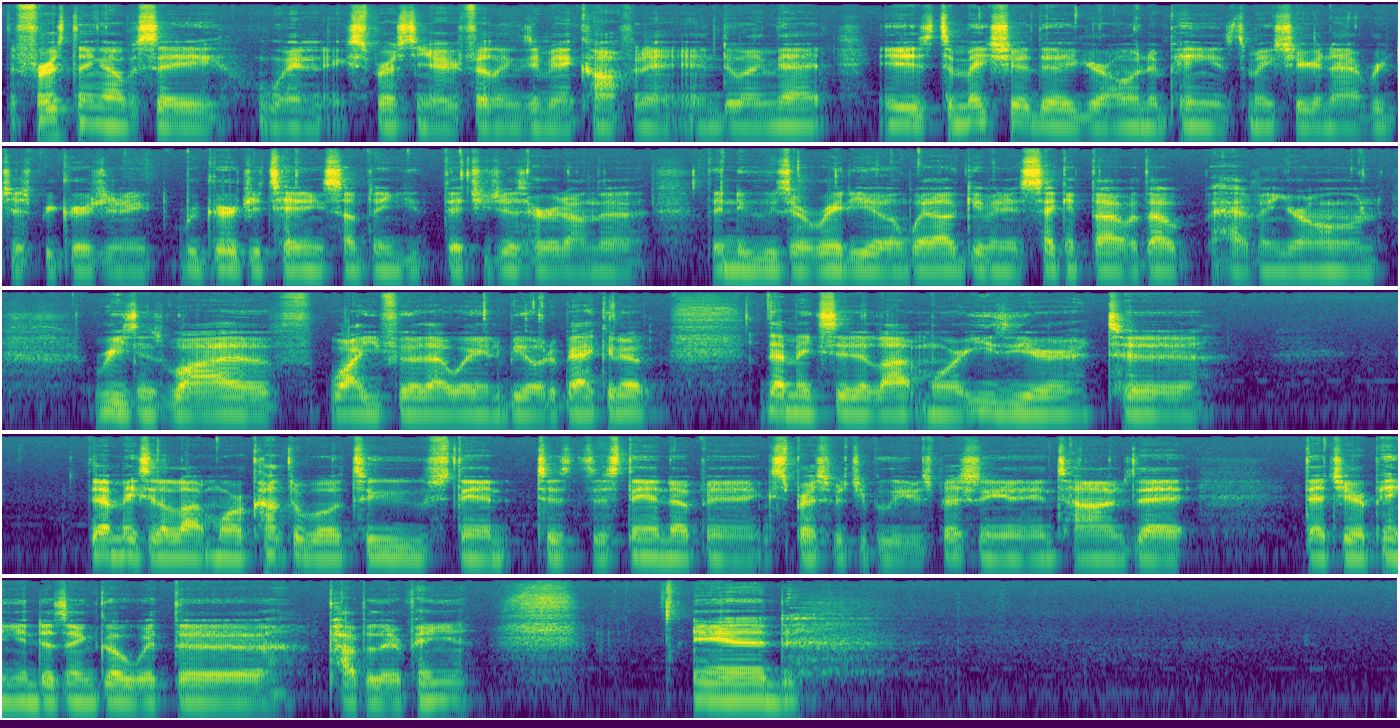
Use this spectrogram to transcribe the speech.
the first thing I would say when expressing your feelings and being confident in doing that is to make sure that your own opinions, to make sure you're not re- just regurgitating, something you, that you just heard on the, the news or radio without giving it second thought, without having your own reasons why of why you feel that way and to be able to back it up. That makes it a lot more easier to. That makes it a lot more comfortable to stand to, to stand up and express what you believe, especially in, in times that that your opinion doesn't go with the popular opinion. And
